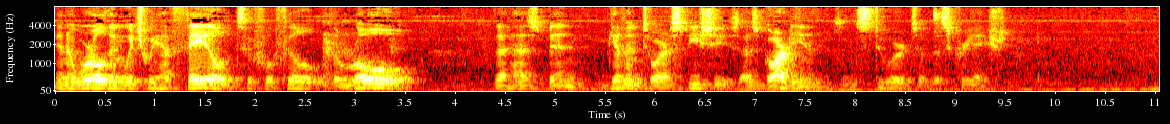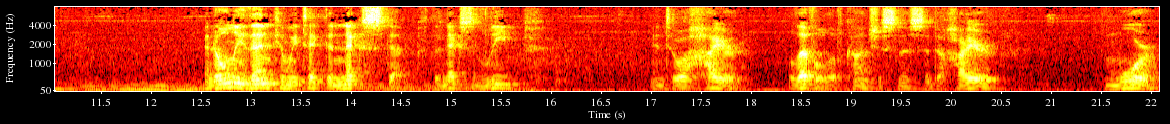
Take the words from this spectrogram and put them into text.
in a world in which we have failed to fulfill the role that has been given to our species as guardians and stewards of this creation. And only then can we take the next step, the next leap into a higher level of consciousness and a higher, more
